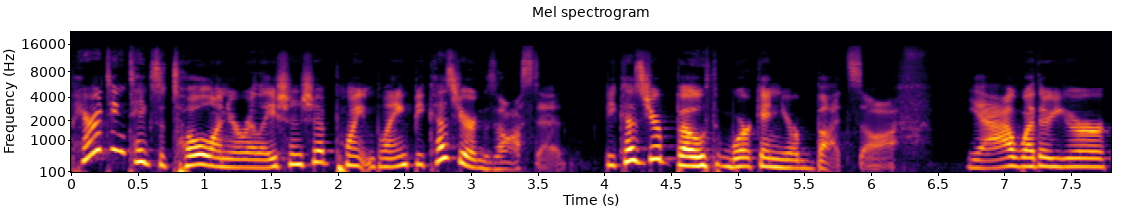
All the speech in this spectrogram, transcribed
parenting takes a toll on your relationship point blank because you're exhausted, because you're both working your butts off. Yeah. Whether you're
